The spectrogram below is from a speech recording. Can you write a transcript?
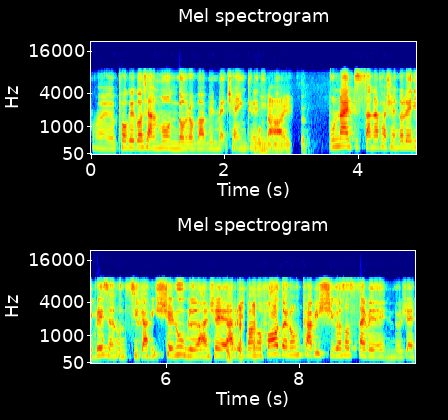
come poche cose al mondo probabilmente, cioè incredibile. Moon Knight. Moon Knight stanno facendo le riprese e non si capisce nulla, cioè arrivano foto e non capisci cosa stai vedendo, cioè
